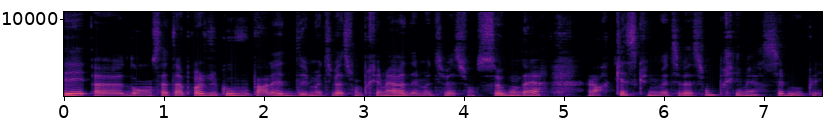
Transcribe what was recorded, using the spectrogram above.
Et euh, dans cette approche, du coup, vous parlez des motivations primaires et des motivations secondaires. Alors, qu'est-ce qu'une motivation primaire, s'il vous plaît?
